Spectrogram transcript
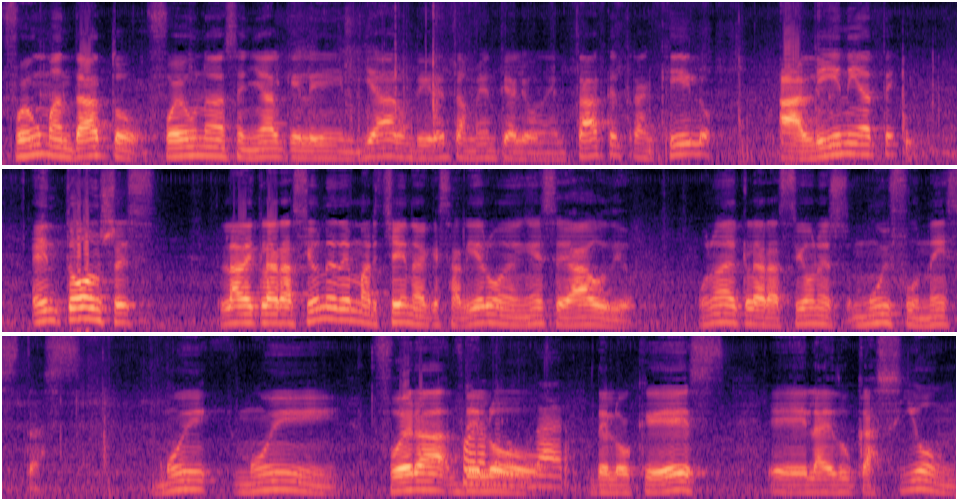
fue un mandato, fue una señal que le enviaron directamente a Leonel. Estate tranquilo, alíñate. Entonces, las declaraciones de Marchena que salieron en ese audio, unas declaraciones muy funestas, muy, muy fuera, de, lo, de lo que es eh, la educación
